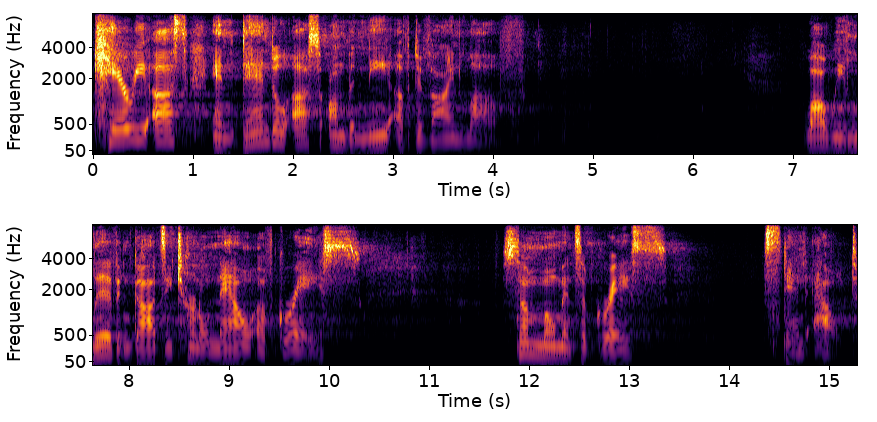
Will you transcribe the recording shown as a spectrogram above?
carry us, and dandle us on the knee of divine love while we live in God's eternal now of grace, some moments of grace stand out.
